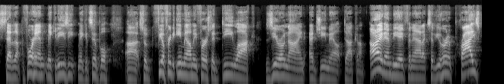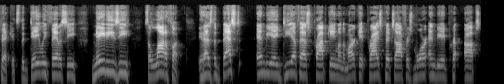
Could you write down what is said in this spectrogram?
set it up beforehand, make it easy, make it simple. Uh, so feel free to email me first at dlock09 at gmail.com. All right, NBA fanatics, have you heard of Prize Pick? It's the daily fantasy made easy. It's a lot of fun. It has the best NBA DFS prop game on the market. Prize Picks offers more NBA props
